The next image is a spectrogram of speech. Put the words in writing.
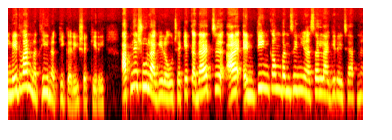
ઉમેદવાર નથી નક્કી કરી શકી રહી. આપને શું લાગી રહ્યું છે કે કદાચ આ એન્ટી ઇન્કમ્બન્સીની અસર લાગી રહી છે આપને?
